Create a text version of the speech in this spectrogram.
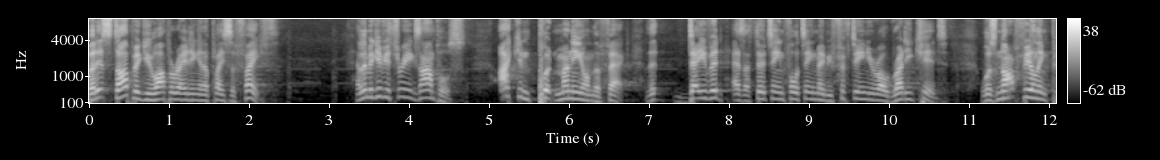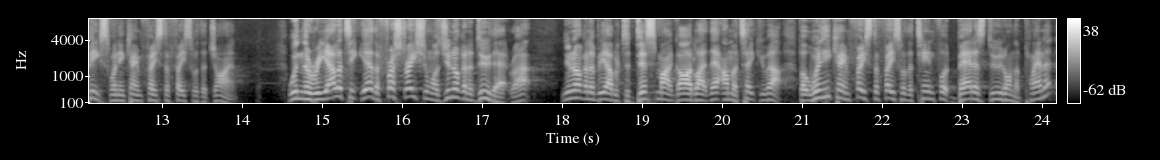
but it's stopping you operating in a place of faith. And let me give you three examples. I can put money on the fact David, as a 13, 14, maybe 15 year old ruddy kid, was not feeling peace when he came face to face with a giant. When the reality, yeah, the frustration was, you're not going to do that, right? You're not going to be able to diss my God like that. I'm going to take you out. But when he came face to face with a 10 foot baddest dude on the planet,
